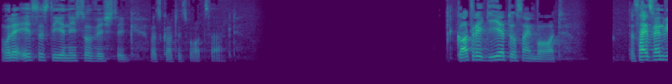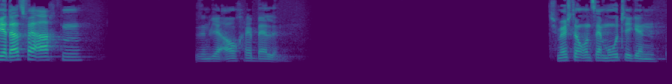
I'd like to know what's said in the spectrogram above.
Oder ist es dir nicht so wichtig, was Gottes Wort sagt? Gott regiert durch sein Wort. Das heißt, wenn wir das verachten, sind wir auch Rebellen. Ich möchte uns ermutigen,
